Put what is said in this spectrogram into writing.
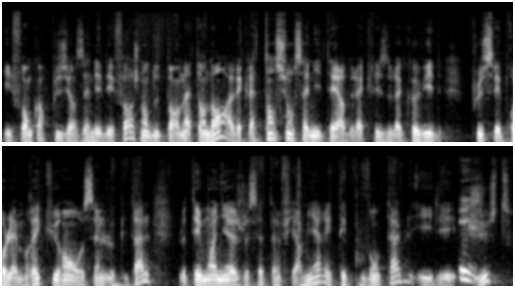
Il faut encore plusieurs années d'efforts, je n'en doute pas. En attendant, avec la tension sanitaire de la crise de la Covid, plus les problèmes récurrents au sein de l'hôpital, le témoignage de cette infirmière est épouvantable et il est juste.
